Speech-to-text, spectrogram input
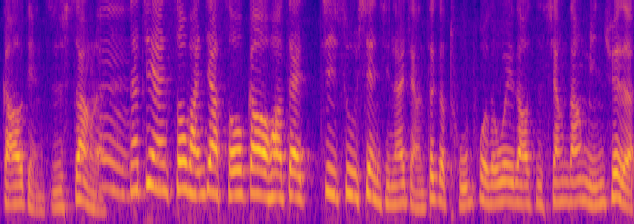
高点之上了。嗯，那既然收盘价收高的话，在技术线型来讲，这个突破的味道是相当明确的。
